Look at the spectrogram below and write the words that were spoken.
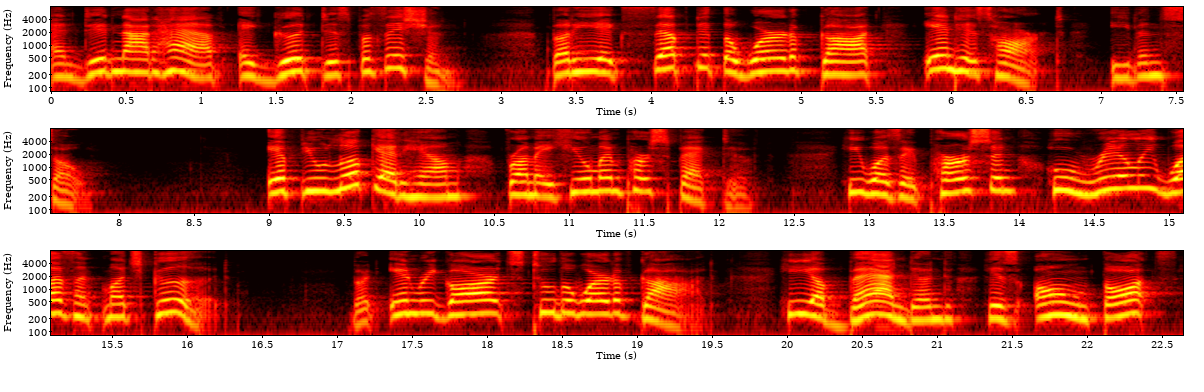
and did not have a good disposition, but he accepted the word of God in his heart, even so. If you look at him from a human perspective, he was a person who really wasn't much good. But in regards to the word of God, he abandoned his own thoughts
